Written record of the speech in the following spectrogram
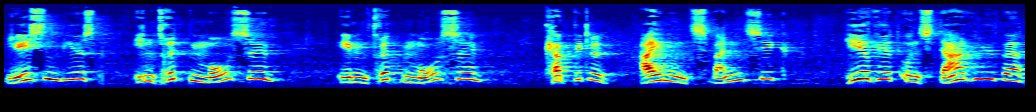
Lesen wir es in 3. Mose, im 3. Mose Kapitel 21. Hier wird uns darüber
